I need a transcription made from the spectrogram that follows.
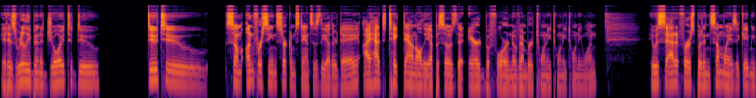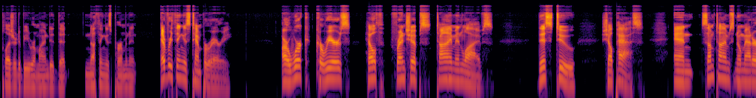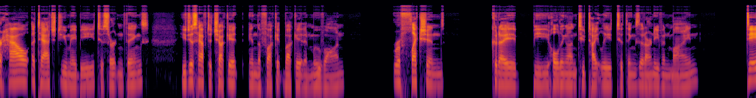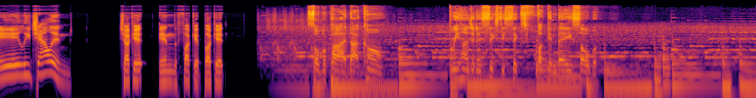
It has really been a joy to do due to some unforeseen circumstances the other day. I had to take down all the episodes that aired before November 20, 2021. It was sad at first, but in some ways it gave me pleasure to be reminded that nothing is permanent. Everything is temporary. Our work, careers, health, friendships, time, and lives. This too shall pass. And sometimes, no matter how attached you may be to certain things, you just have to chuck it in the fuck it bucket and move on. Reflections could I be holding on too tightly to things that aren't even mine? Daily challenge. Chuck it in the fuck it bucket. Soberpod.com. 366 fucking days sober.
